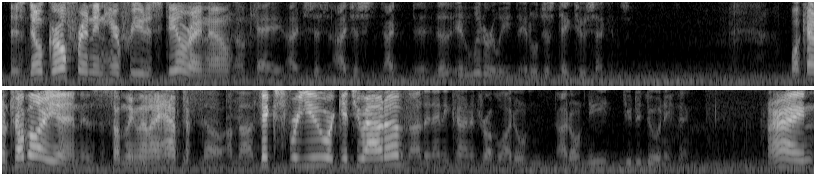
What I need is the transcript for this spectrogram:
There's no girlfriend in here for you to steal right now. Okay. It's just, I just, I. It, it literally, it'll just take two seconds. What kind of trouble are you in? Is this something that I have to f- No, I'm not. fix for you or get you out I'm of? not in any kind of trouble. I don't, I don't need you to do anything. All right.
